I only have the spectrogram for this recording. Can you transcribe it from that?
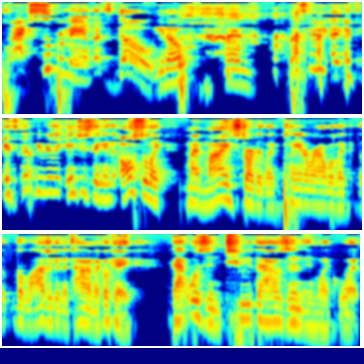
Black Superman, let's go, you know? Um, but it's gonna be, it's, it's gonna be really interesting. And also like my mind started like playing around with like the, the logic in the time. Like, okay, that was in 2000 and like what?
